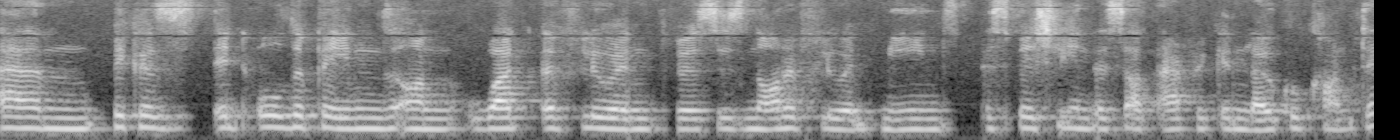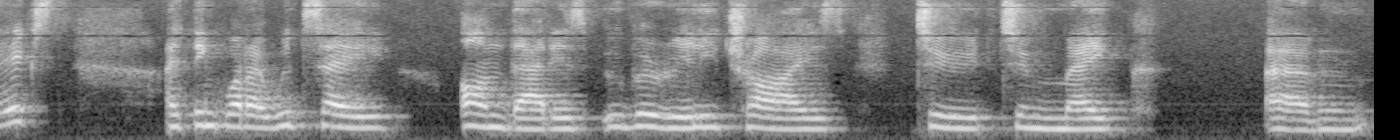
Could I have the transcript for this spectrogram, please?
um, because it all depends on what affluent versus not affluent means, especially in the South African local context. I think what I would say on that is Uber really tries to to make um,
